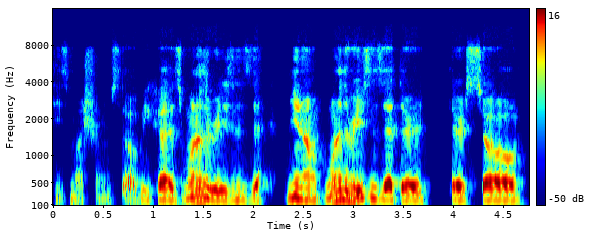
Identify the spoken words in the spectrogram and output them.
these mushrooms though, because one of the reasons that, you know, one of the reasons that they're, they're so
